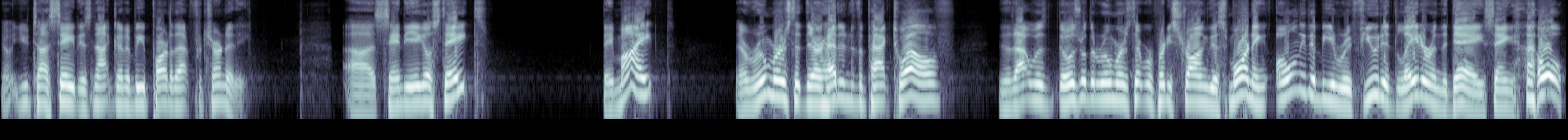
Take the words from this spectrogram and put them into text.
you know, Utah State is not going to be part of that fraternity. Uh, San Diego State, they might. There are rumors that they're headed to the Pac-12. That was those were the rumors that were pretty strong this morning, only to be refuted later in the day, saying, "Oh,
